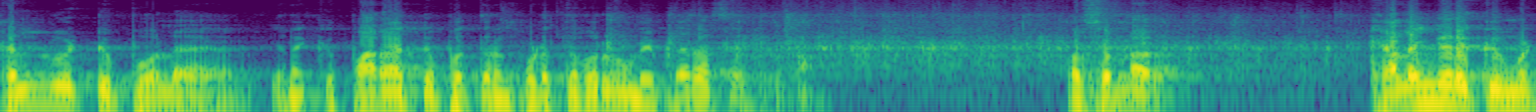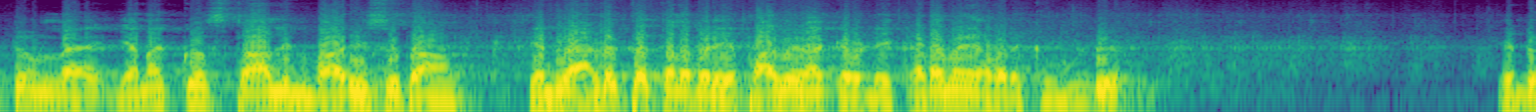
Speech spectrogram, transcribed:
கல்வெட்டு போல எனக்கு பாராட்டு பத்திரம் கொடுத்தவரும் நம்முடைய பேராசிரியர் தான். அவர் சொன்னார் கலைஞருக்கு மட்டும் இல்லை எனக்கும் ஸ்டாலின் வாரிசு தான் என்று அடுத்த தலைவரை பாதுகாக்க வேண்டிய கடமை அவருக்கு உண்டு என்று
